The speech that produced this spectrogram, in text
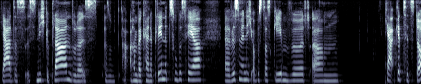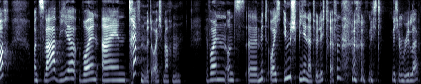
ja, das ist nicht geplant oder ist, also haben wir keine Pläne zu bisher, äh, wissen wir nicht, ob es das geben wird. Ähm, ja, gibt's jetzt doch. Und zwar, wir wollen ein Treffen mit euch machen. Wir wollen uns äh, mit euch im Spiel natürlich treffen, nicht nicht im Real Life.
